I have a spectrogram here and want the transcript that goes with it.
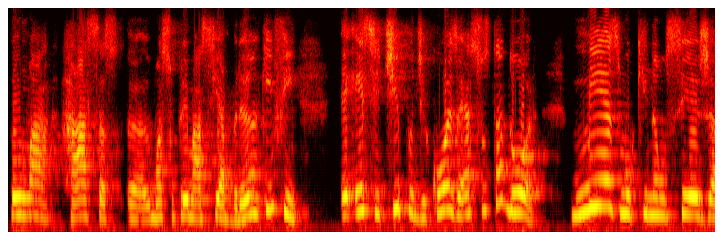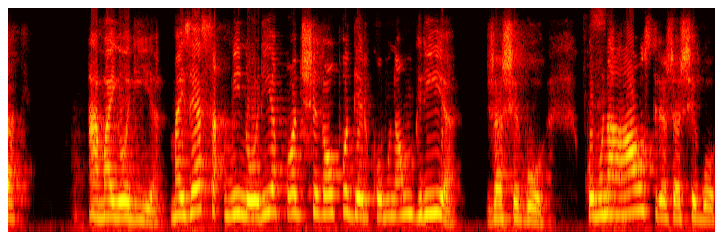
por uma raça, uh, uma supremacia branca, enfim, esse tipo de coisa é assustador. Mesmo que não seja a maioria, mas essa minoria pode chegar ao poder, como na Hungria já chegou, como Sim. na Áustria já chegou,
